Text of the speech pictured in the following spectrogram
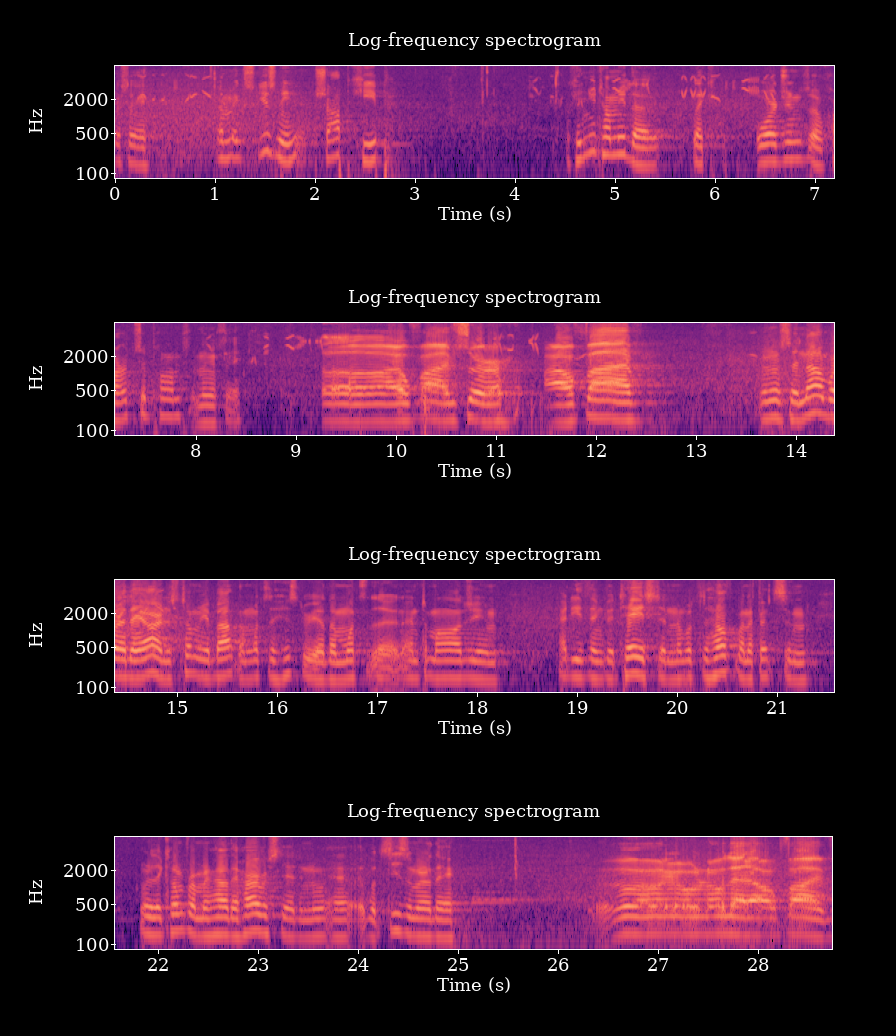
They say, um, excuse me, shopkeep. Can you tell me the, like, origins of hearts of palms? And they're going to say, uh, aisle five, sir. Aisle five. And I said, not where they are. Just tell me about them. What's the history of them? What's the entomology? And how do you think they taste? And what's the health benefits? And where do they come from? And how are they harvested? And uh, what season are they? Oh, I don't know that aisle five.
